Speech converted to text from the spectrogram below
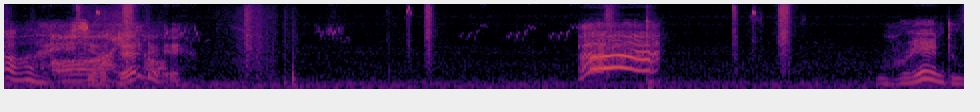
Oh, sie Oh, did it. Randall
